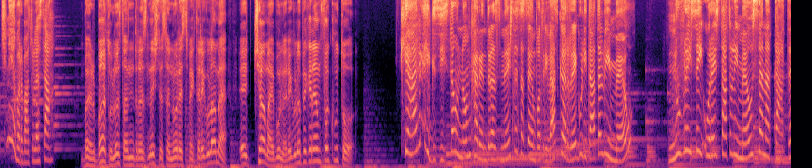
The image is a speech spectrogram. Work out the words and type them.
cine e bărbatul ăsta? Bărbatul ăsta îndrăznește să nu respecte regula mea. E cea mai bună regulă pe care am făcut-o. Chiar există un om care îndrăznește să se împotrivească regulii tatălui meu? Nu vrei să-i urezi tatălui meu sănătate?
